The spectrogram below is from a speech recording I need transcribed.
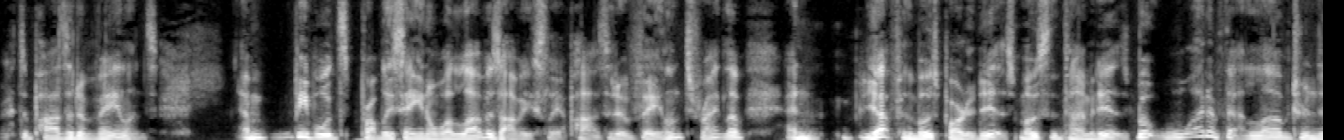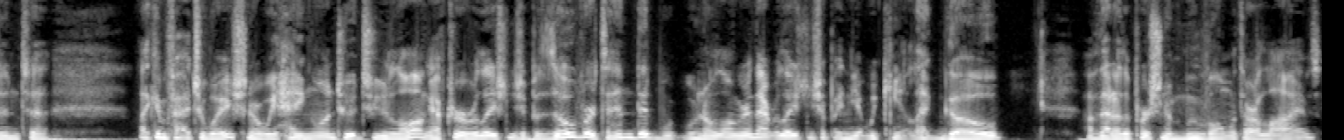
It's a positive valence. And people would probably say, you know, well, love is obviously a positive valence, right? Love. And yeah, for the most part, it is. Most of the time it is. But what if that love turns into like infatuation or we hang on to it too long after a relationship is over, it's ended, we're no longer in that relationship and yet we can't let go of that other person to move on with our lives,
